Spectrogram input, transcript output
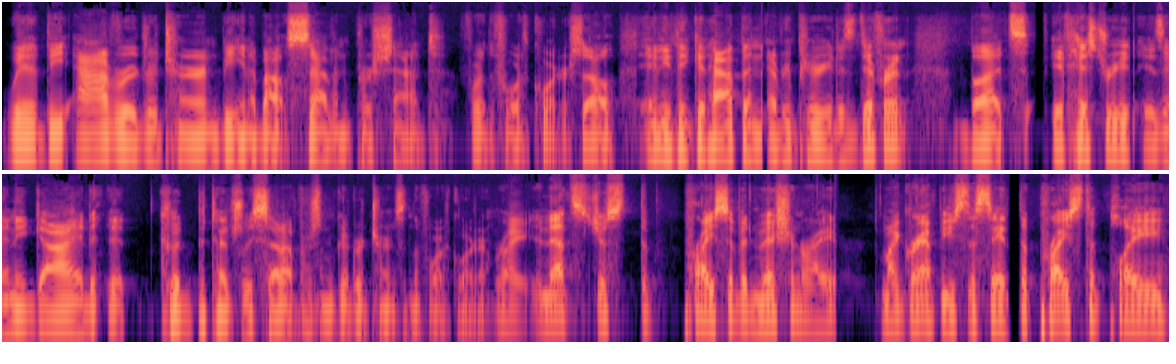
with the average return being about 7% for the fourth quarter. So anything could happen. Every period is different, but if history is any guide, it could potentially set up for some good returns in the fourth quarter. Right. And that's just the price of admission, right? My grandpa used to say the price to play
